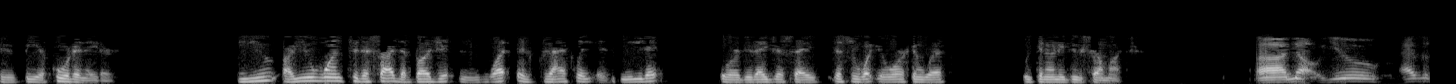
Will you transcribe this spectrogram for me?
to be a coordinator, do you are you one to decide the budget and what exactly is needed, or do they just say this is what you're working with? We can only do so much. Uh, no, you, as a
